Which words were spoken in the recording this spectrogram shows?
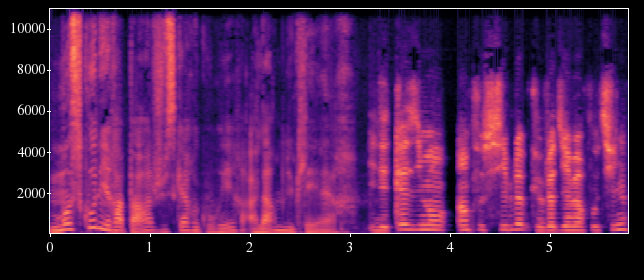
Moscou n'ira pas jusqu'à recourir à l'arme nucléaire. Il est quasiment impossible que Vladimir Poutine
